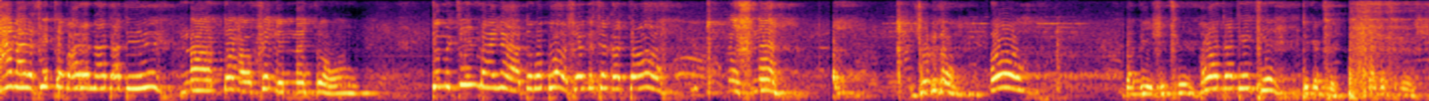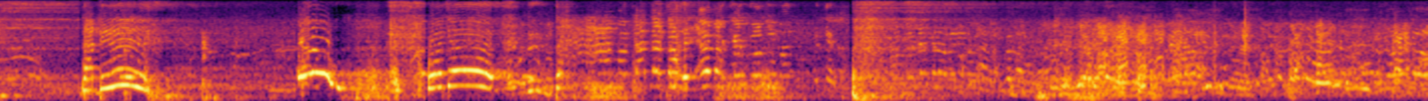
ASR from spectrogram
আমার চিনতে পারে না দাদি। না তোমার sinin na to তুমি চিনবাই না তোমার বয়স হয়ে গেছে কত? জনিদা ও। দাদি এসেছে? ও দাদি ঠিক আছে দাদি! ও, ও যে দা-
